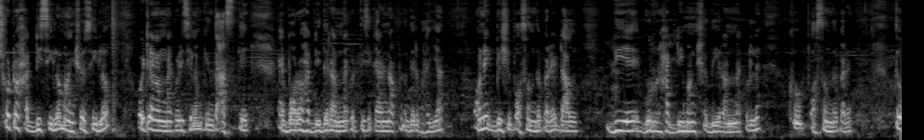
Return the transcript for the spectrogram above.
ছোট হাড্ডি ছিল, মাংস ছিল, ওইটা রান্না করেছিলাম। কিন্তু আজকে বড় হাড্ডিতে রান্না করতেছি কারণ আপনাদের ভাইয়া অনেক বেশি পছন্দ করে ডাল দিয়ে গরুর হাড্ডি, মাংস দিয়ে রান্না করলে। খুব পছন্দ করে। তো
